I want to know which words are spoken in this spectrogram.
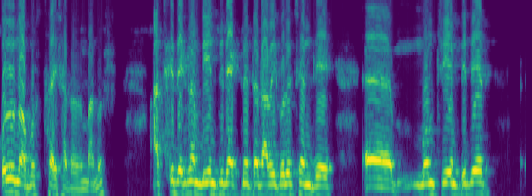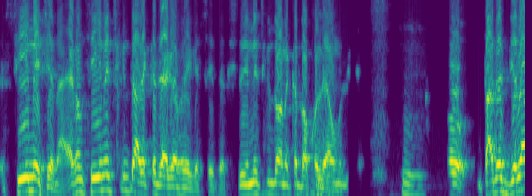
করুণ অবস্থায় সাধারণ মানুষ। আজকে দেখলাম বিএনপির এক নেতা দাবি করেছেন যে আহ, মন্ত্রী এমপিদের সিএমএ চেনা এখন সিএমএচ কিন্তু আরেকটা জায়গা হয়ে গেছে এদের। সিএমএচ কিন্তু অনেকটা দখলে আওয়ামী লীগের। তো তাদের জেলা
